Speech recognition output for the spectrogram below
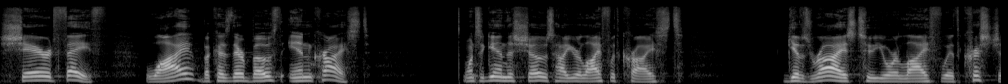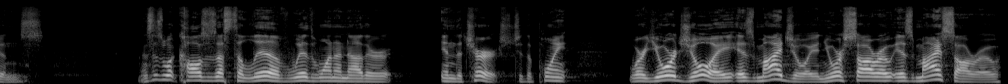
shared faith. Why? Because they're both in Christ. Once again, this shows how your life with Christ gives rise to your life with Christians. This is what causes us to live with one another in the church to the point where your joy is my joy and your sorrow is my sorrow,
